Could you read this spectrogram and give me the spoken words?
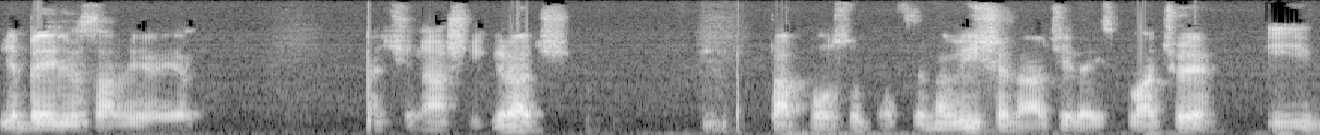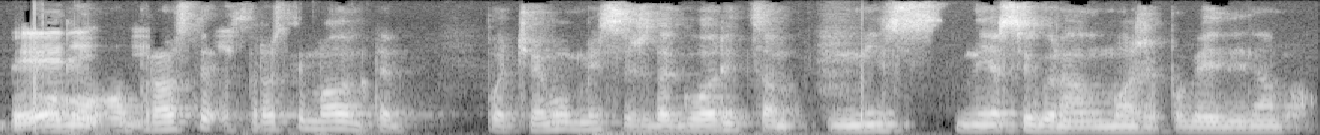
je Belju zavio. Jer, znači naš igrač, ta posudba se na više načina isplaćuje i Belji. O- Oprosti, oprosti, molim te, po čemu misliš da Gorica mis, nije sigurno može pobijediti Dinamo?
